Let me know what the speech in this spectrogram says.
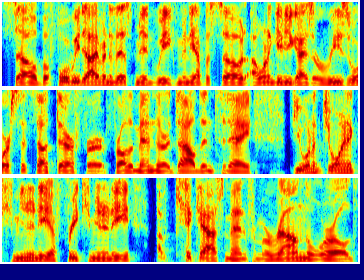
So before we dive into this midweek mini episode, I want to give you guys a resource that's out there for, for all the men that are dialed in today. If you want to join a community, a free community of kick ass men from around the world,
